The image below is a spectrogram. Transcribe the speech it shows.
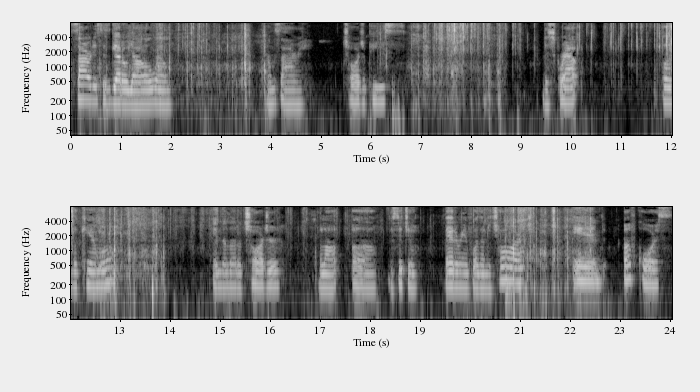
Sorry this is ghetto, y'all. Well, I'm sorry. Charger piece. The scrap for the camera. And the little charger block. Uh, to sit your battery in for them to charge. And, of course,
